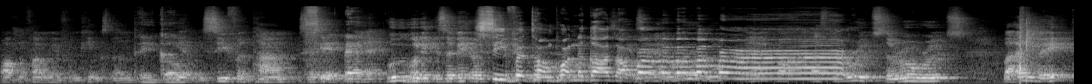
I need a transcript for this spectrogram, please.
Half my family are from Kingston. There you go. get me? Seaford Town. It's See it there. Google it. It's a bit. of- Seaford town upon the Gaza. Yeah, it's a bit rural, yeah, That's the roots, the real roots. But anyway,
